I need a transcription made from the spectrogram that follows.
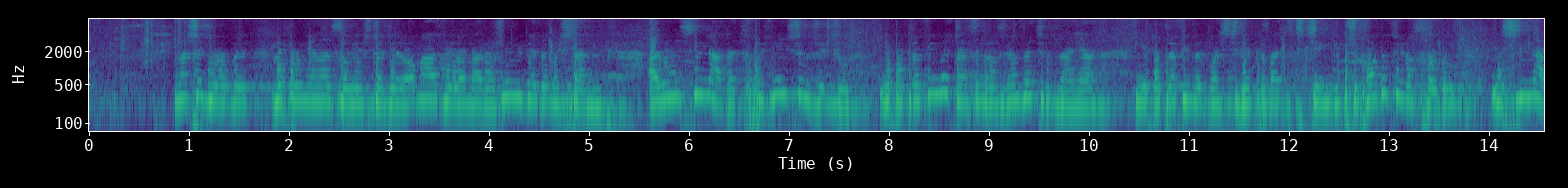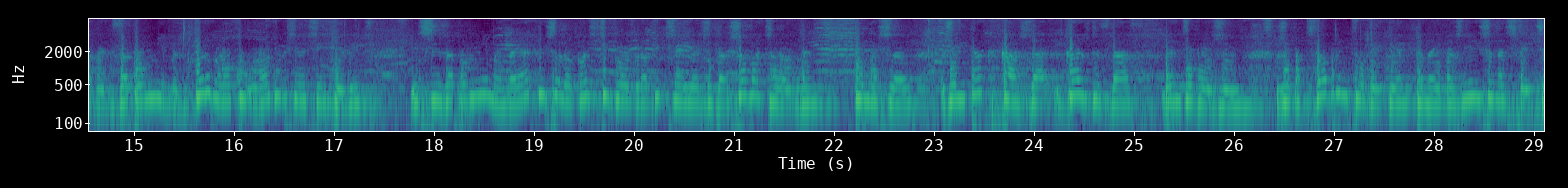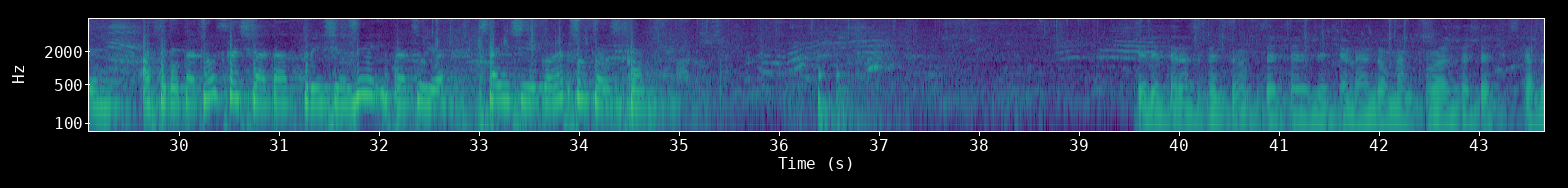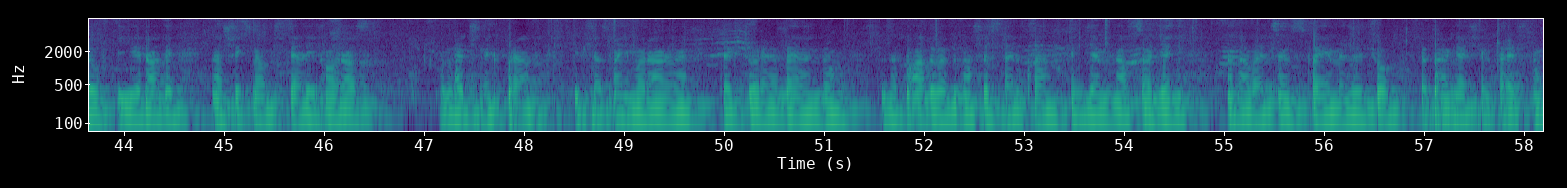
Nasze głowy wypełnione są jeszcze wieloma, wieloma różnymi wiadomościami, ale jeśli nawet w późniejszym życiu nie potrafimy czasem rozwiązać równania, nie potrafimy właściwie prowadzić księgi przychodów i rozchodów, jeśli nawet zapomnimy, w którym roku urodził się Sienkiewicz, jeśli zapomnimy, na jakiej szerokości geograficznej leży Warszawa czy Londyn, to myślę, że i tak każda i każdy z nas będzie wierzył, że być dobrym człowiekiem to najważniejsze na świecie, a wtedy ta cząstka w której się żyje i pracuje, staje się jego lepszą cząstką. Kiedy teraz w wędrówce przez życie będą nam towarzyszyć wskazówki i rady naszych nauczycieli oraz wiecznych praw i przesłań moralne, te, które będą zapadły w nasze serca, będziemy na co dzień nadawać sens swojemu życiu, wypełniać się treścią.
